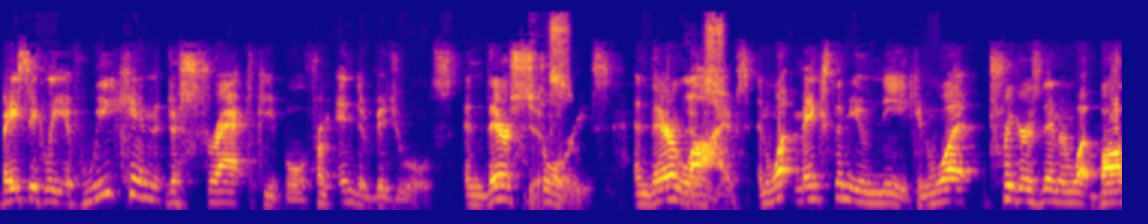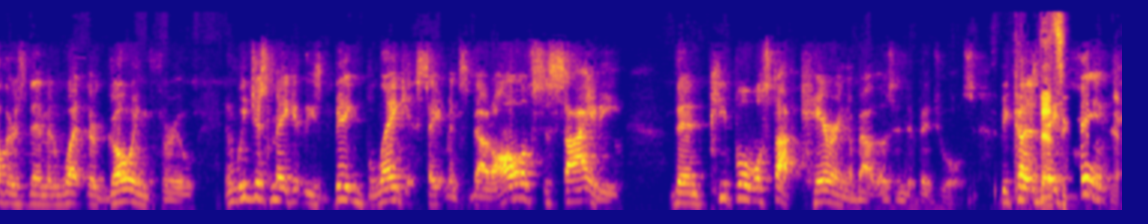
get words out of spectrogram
Basically if we can distract people from individuals and their stories and their Yes. lives and what makes them unique and what triggers them and what bothers them and what they're going through and we just make it these big blanket statements about all of society then people will stop caring about those individuals because That's they a- think yeah.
